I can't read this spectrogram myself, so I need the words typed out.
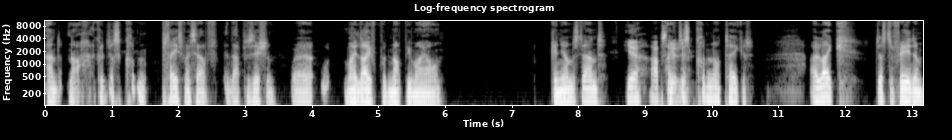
and no, I could just couldn't place myself in that position where I, my life would not be my own. Can you understand? Yeah, absolutely. I just could not take it. I like just the freedom.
